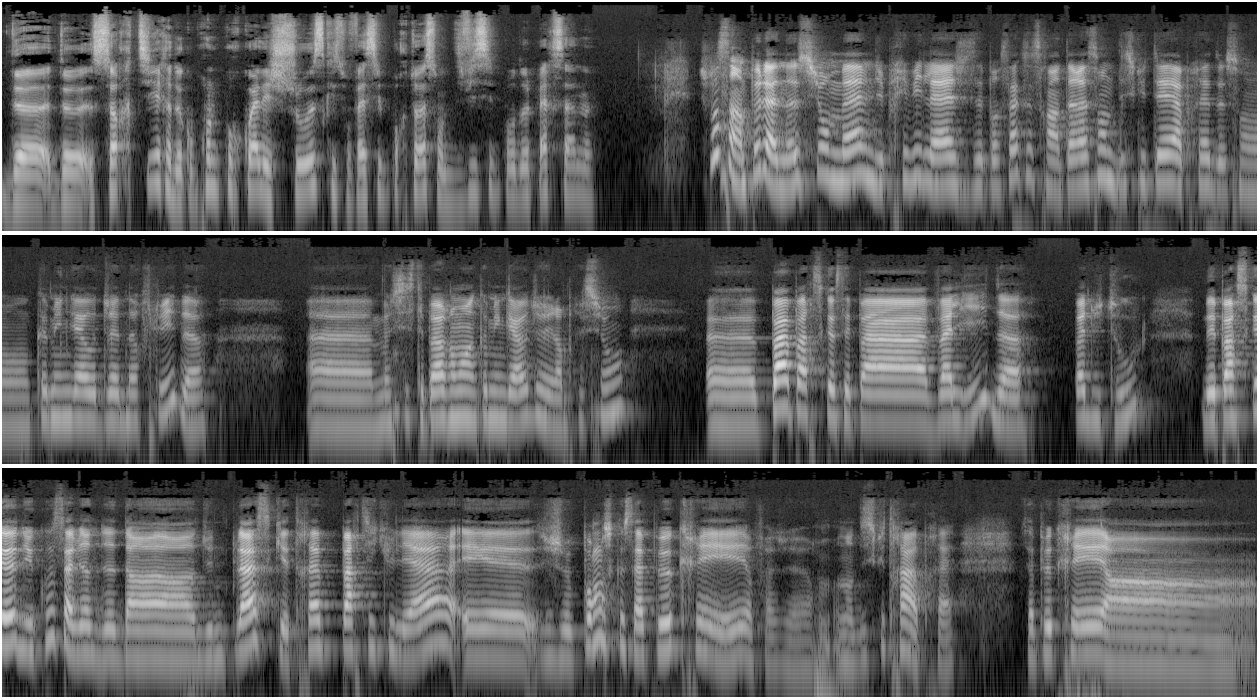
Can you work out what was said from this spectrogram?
de, de sortir et de comprendre pourquoi les choses qui sont faciles pour toi sont difficiles pour d'autres personnes. Je pense que c'est un peu la notion même du privilège. C'est pour ça que ce sera intéressant de discuter après de son coming out gender fluide. Euh, même si c'était pas vraiment un coming out, j'avais l'impression. Euh, pas parce que c'est pas valide, pas du tout, mais parce que du coup ça vient d'une place qui est très particulière et je pense que ça peut créer, enfin on en discutera après, ça peut créer un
